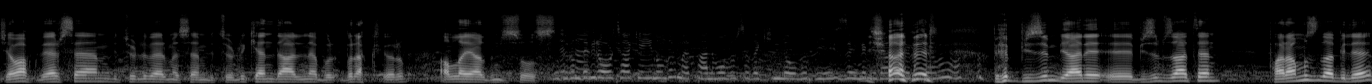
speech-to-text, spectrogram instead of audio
cevap versem bir türlü vermesem bir türlü kendi haline bır- bırakıyorum. Allah yardımcısı olsun. Ortak yayın olur mu efendim? Olursa da kimle olur diye üzerine bir Yani ben- bizim yani e, bizim zaten paramızla bile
